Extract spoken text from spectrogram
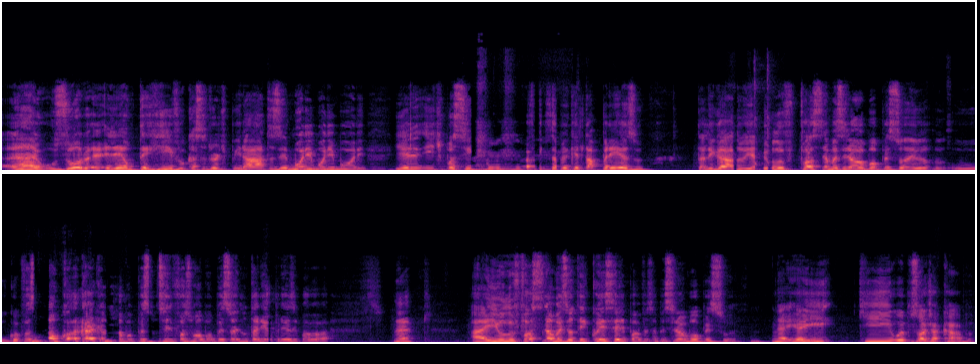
Ah, o Zoro, ele é um terrível caçador de piratas, é muri, muri, muri. E ele, e, tipo assim, vai ficar sabendo que ele tá preso, tá ligado? E aí o Luffy fala assim, "Ah, mas ele é uma boa pessoa. Aí o, o fala assim, não, claro que ele é uma boa pessoa. Se ele fosse uma boa pessoa, ele não estaria preso e pá, pá, pá. Né? Aí o Luffy fala assim, não, mas eu tenho que conhecer ele pra saber se ele é uma boa pessoa. Né? E aí que o episódio acaba.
